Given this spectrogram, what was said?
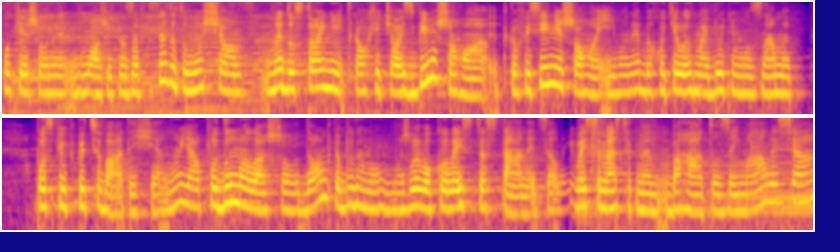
поки що вони не можуть нас запросити, тому що ми достойні трохи чогось більшого, професійнішого, і вони би хотіли в майбутньому з нами поспівпрацювати ще. Ну я подумала, що добре, будемо, можливо, колись це станеться. Весь семестр ми багато займалися.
